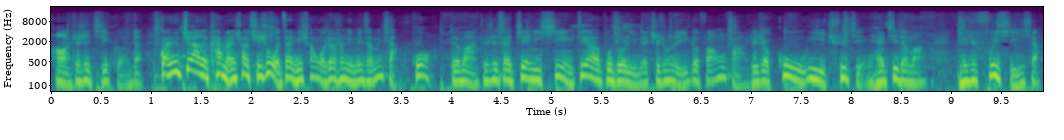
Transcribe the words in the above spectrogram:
啊，这是及格的。关于这样的开玩笑，其实我在《迷上我教程》里面咱们讲过，对吧？就是在建立吸引第二步骤里面，其中的一个方法就叫故意曲解，你还记得吗？你去复习一下，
